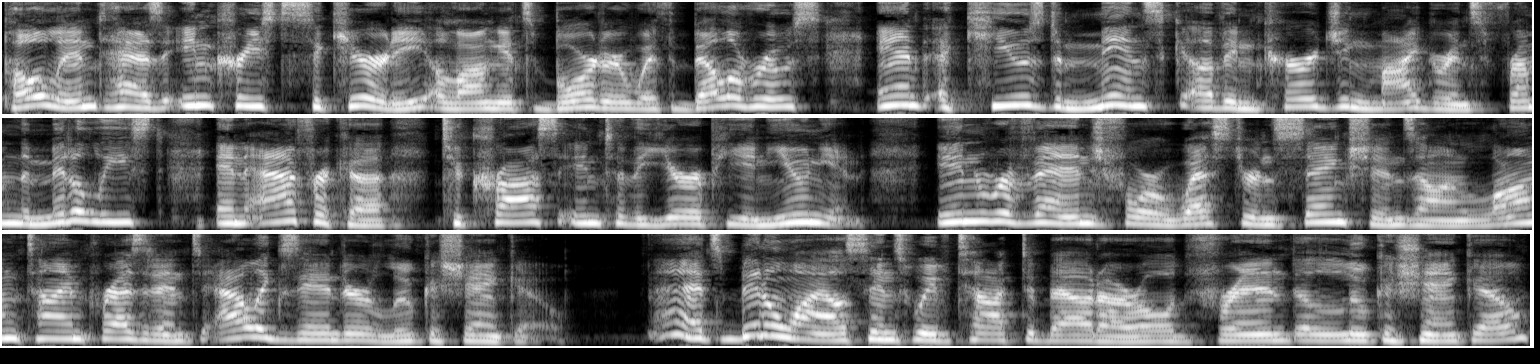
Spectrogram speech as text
Poland has increased security along its border with Belarus and accused Minsk of encouraging migrants from the Middle East and Africa to cross into the European Union in revenge for Western sanctions on longtime President Alexander Lukashenko. Eh, it's been a while since we've talked about our old friend Lukashenko.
